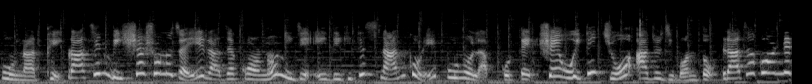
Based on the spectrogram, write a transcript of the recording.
পূর্ণার্থী প্রাচীন বিশ্বাস অনুযায়ী রাজা কর্ণ নিজে এই দিঘিতে স্নান করে পূর্ণ লাভ করতেন। সে ঐতিহ্য আজও জীবন্ত। রাজা কর্ণের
